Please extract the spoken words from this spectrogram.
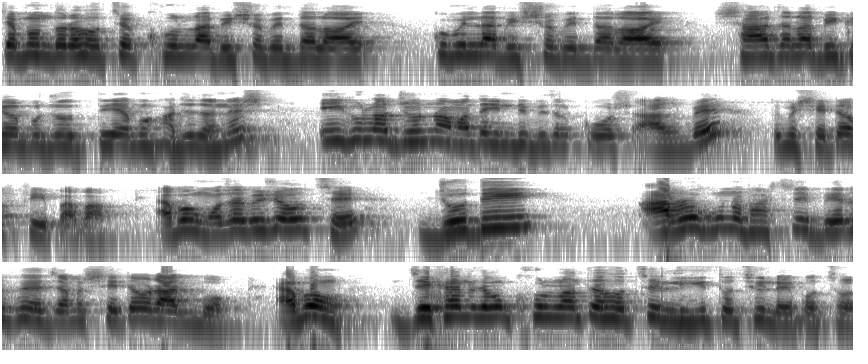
যেমন ধরো হচ্ছে খুলনা বিশ্ববিদ্যালয় কুমিল্লা বিশ্ববিদ্যালয় শাহজালা বিজ্ঞান প্রযুক্তি এবং হাজি দানেশ, এইগুলোর জন্য আমাদের ইন্ডিভিজুয়াল কোর্স আসবে, তুমি সেটাও ফ্রি পাবা। এবং মজার বিষয় হচ্ছে, যদি আরও কোনো ভার্সিটি বের হয়ে যায়, আমরা সেটাও রাখব। এবং যেখানে যেমন খুলনাতে হচ্ছে, লিখিত ছিল এই বছর।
